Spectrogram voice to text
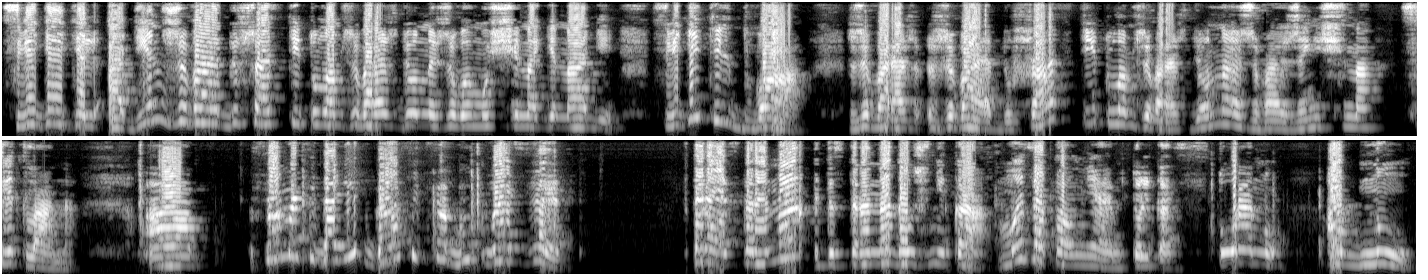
Свидетель один живая душа с титулом «Живорожденный живой мужчина Геннадий». Свидетель два живорож... живая душа с титулом «Живорожденная живая женщина Светлана». А сам Афидовит гасится буквой Z. Вторая сторона – это сторона должника. Мы заполняем только сторону одну.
